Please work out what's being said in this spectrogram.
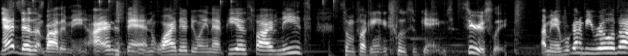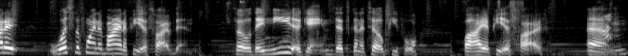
that doesn't bother me. I understand why they're doing that. PS5 needs some fucking exclusive games. Seriously. I mean, if we're gonna be real about it, what's the point of buying a PS5 then? So they need a game that's gonna tell people buy a PS5. Um,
